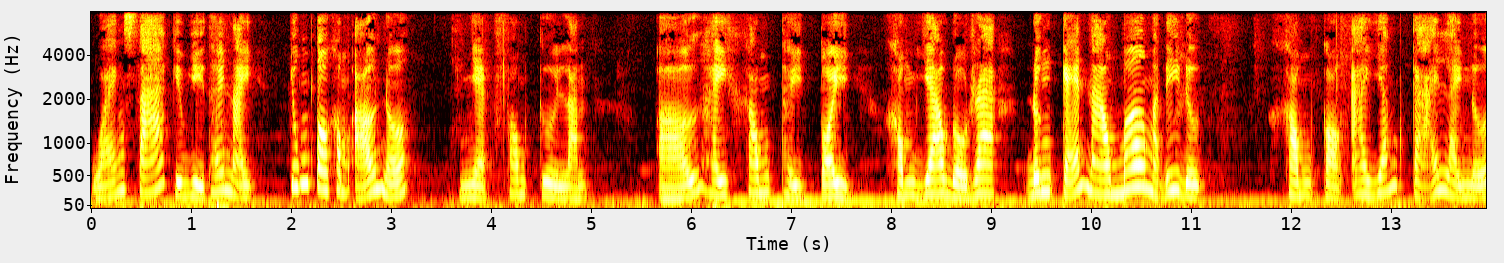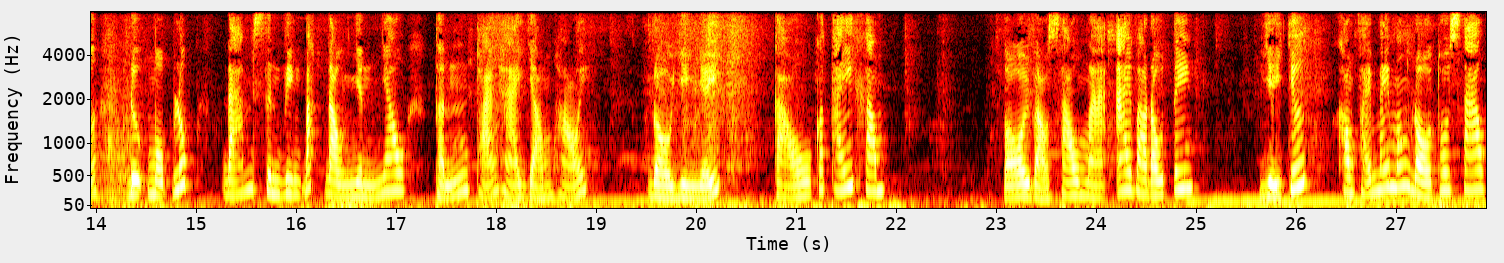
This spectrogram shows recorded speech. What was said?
Quán xá kiểu gì thế này, chúng tôi không ở nữa. Nhạc Phong cười lạnh. Ở hay không thì tùy, không giao đồ ra, đừng kẻ nào mơ mà đi được. Không còn ai dám cãi lại nữa, được một lúc đám sinh viên bắt đầu nhìn nhau, thỉnh thoảng hạ giọng hỏi. Đồ gì nhỉ? Cậu có thấy không? Tôi vào sau mà ai vào đầu tiên? Vậy chứ, không phải mấy món đồ thôi sao?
